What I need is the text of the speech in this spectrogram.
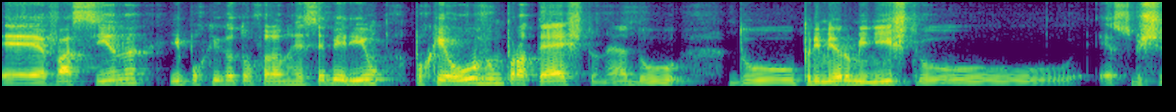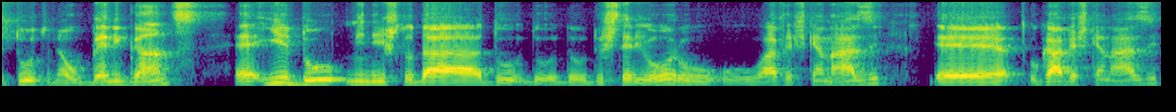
é, vacina. E por que, que eu estou falando receberiam? Porque houve um protesto né, do, do primeiro-ministro é, substituto, né, o Benny Gantz, é, e do ministro da, do, do, do exterior, o, o Avi é, o Gabi Ashkenazi,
